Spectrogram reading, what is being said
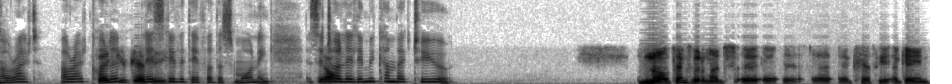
All right. All right, Colin. Thank you, Kathy. Let's leave it there for this morning. Sithole, yeah. let me come back to you. No, thanks very much, uh, uh, uh, uh Kathy. Again,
